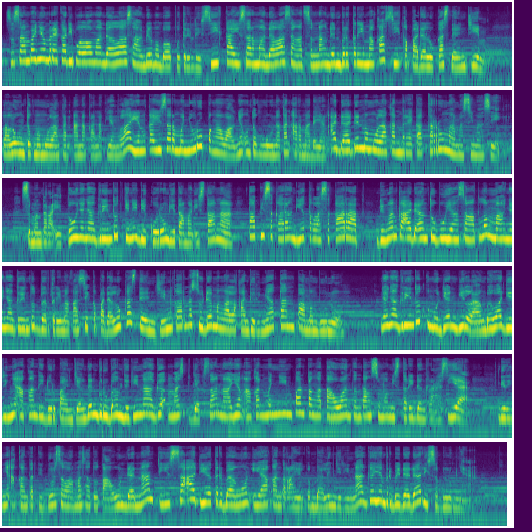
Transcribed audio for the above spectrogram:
Sesampainya mereka di Pulau Mandala sambil membawa Putri Lisi, Kaisar Mandala sangat senang dan berterima kasih kepada Lukas dan Jim. Lalu untuk memulangkan anak-anak yang lain, Kaisar menyuruh pengawalnya untuk menggunakan armada yang ada dan memulangkan mereka ke rumah masing-masing. Sementara itu, Nyonya Grintut kini dikurung di taman istana, tapi sekarang dia telah sekarat. Dengan keadaan tubuh yang sangat lemah, Nyonya Grintut berterima kasih kepada Lukas dan Jim karena sudah mengalahkan dirinya tanpa membunuh. Nyonya Grintut kemudian bilang bahwa dirinya akan tidur panjang dan berubah menjadi naga emas bijaksana yang akan menyimpan pengetahuan tentang semua misteri dan rahasia. Dirinya akan tertidur selama satu tahun dan nanti saat dia terbangun ia akan terlahir kembali menjadi naga yang berbeda dari sebelumnya.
